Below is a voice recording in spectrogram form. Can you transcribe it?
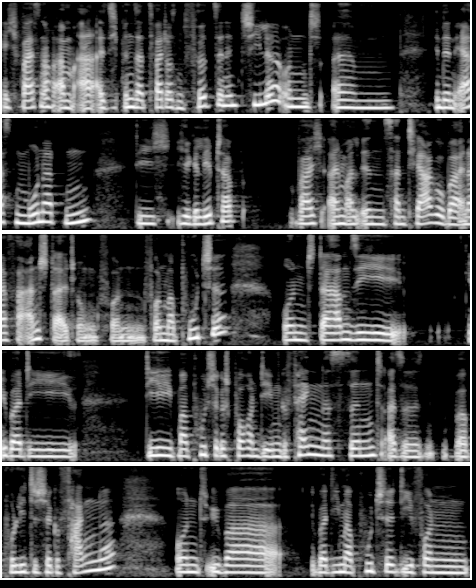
Ich weiß noch, also ich bin seit 2014 in Chile und ähm, in den ersten Monaten, die ich hier gelebt habe, war ich einmal in Santiago bei einer Veranstaltung von, von Mapuche und da haben sie über die die Mapuche gesprochen, die im Gefängnis sind, also über politische Gefangene und über, über die Mapuche, die von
